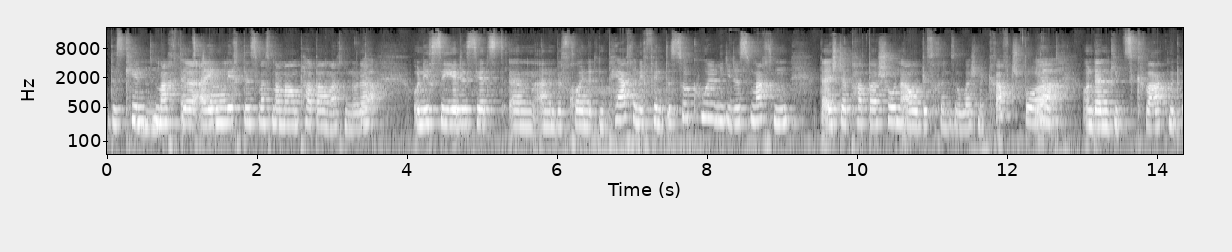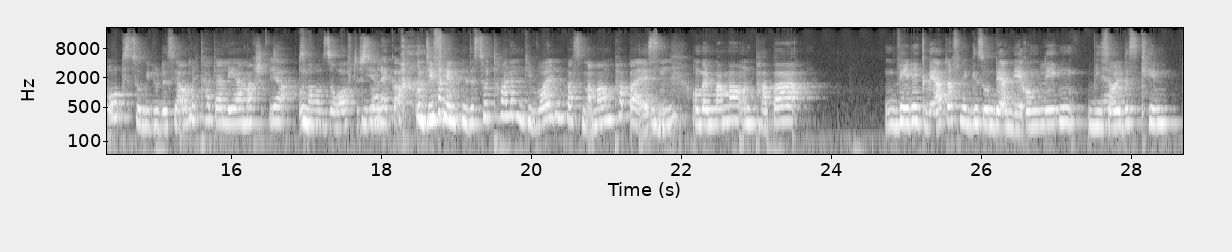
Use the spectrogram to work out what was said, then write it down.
Das Kind mhm, macht ja eigentlich das, was Mama und Papa machen, oder? Ja. Und ich sehe das jetzt ähm, an einem befreundeten Pärchen. Ich finde das so cool, wie die das machen. Da ist der Papa schon auch ein bisschen so was mit Kraftsport. Ja. Und dann gibt es Quark mit Obst, so wie du das ja auch mit Katalea machst. Ja, das und machen so oft, das ist ja. so lecker. Und die finden das so toll und die wollen, was Mama und Papa essen. Mhm. Und wenn Mama und Papa wenig Wert auf eine gesunde Ernährung legen, wie ja. soll das Kind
